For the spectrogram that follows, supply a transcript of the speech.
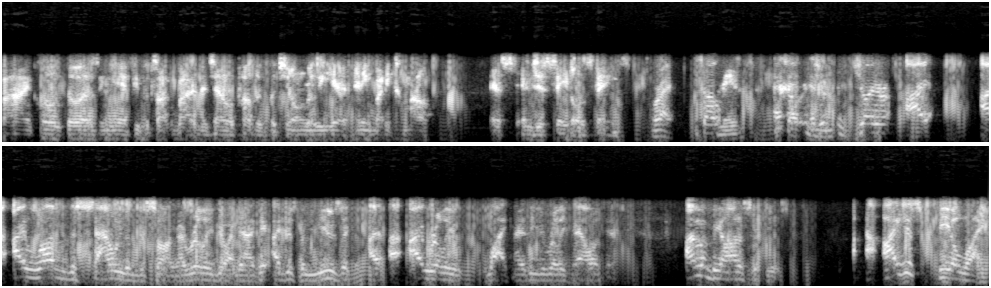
behind closed doors, and you hear people talk about it in the general public, but you don't really hear anybody come out and, just say those things. Right. So, so Jo- Joyner, I, I I love the sound of the song. I really do. I mean, I think I just the music. I I, I really like. I think you're really talented. I'm gonna be honest with you. I, I just feel like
